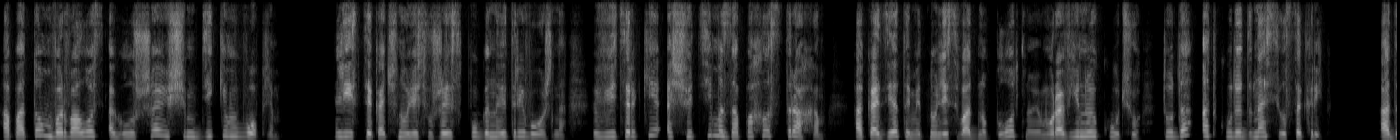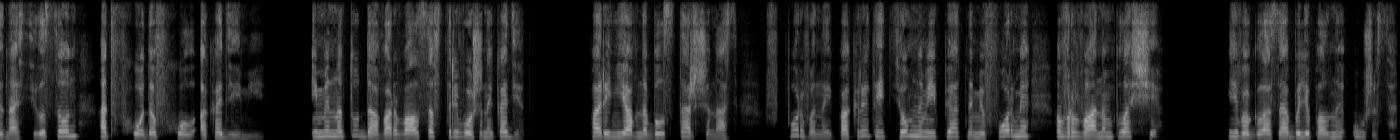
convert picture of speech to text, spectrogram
а потом ворвалось оглушающим диким воплем. Листья качнулись уже испуганно и тревожно. В ветерке ощутимо запахло страхом — а кадеты метнулись в одну плотную муравьиную кучу, туда, откуда доносился крик. А доносился он от входа в холл Академии. Именно туда ворвался встревоженный кадет. Парень явно был старше нас, в порванной, покрытой темными пятнами форме в рваном плаще. Его глаза были полны ужаса.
